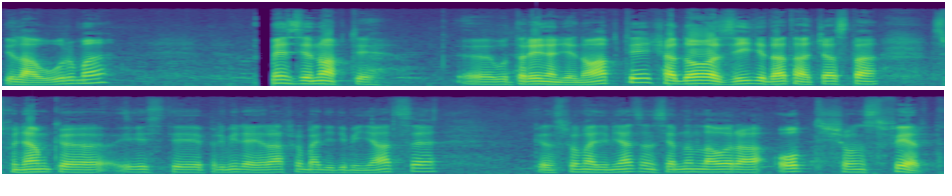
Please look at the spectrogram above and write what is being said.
de la urmă, mes de noapte, utărenia de noapte și a doua zi, de data aceasta, spuneam că este primirea ierarhă mai de dimineață, când spun mai dimineață, însemnând la ora 8 și un sfert.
